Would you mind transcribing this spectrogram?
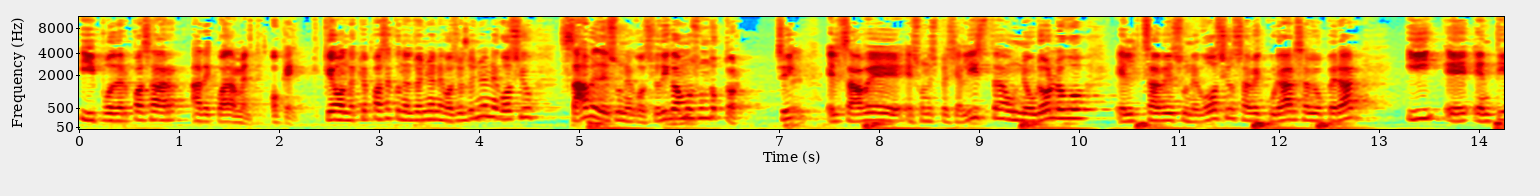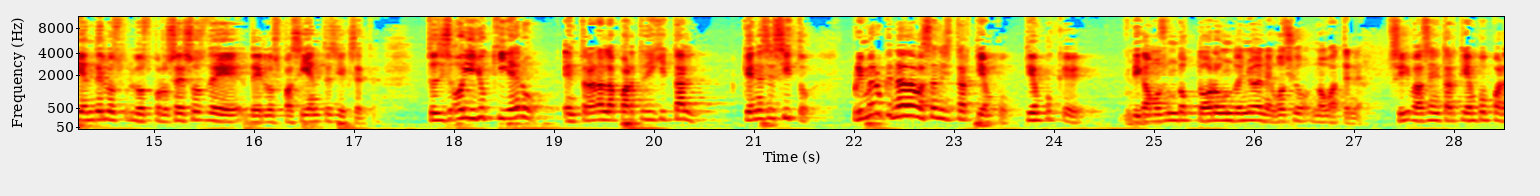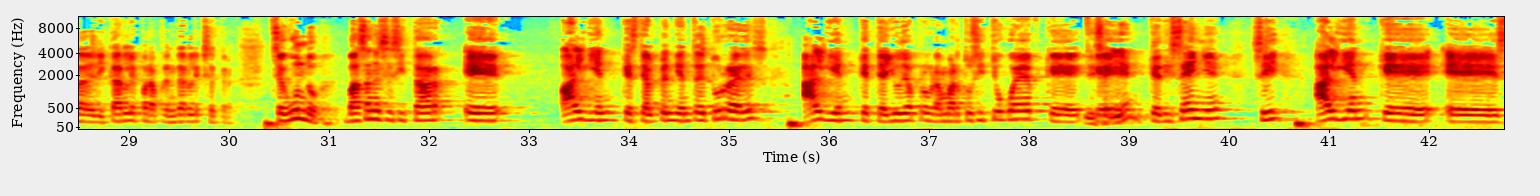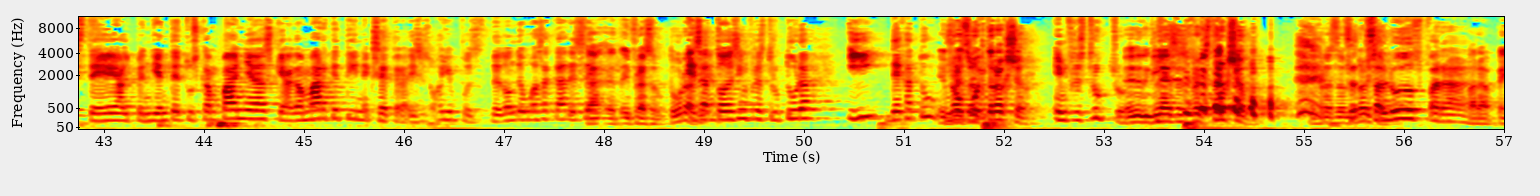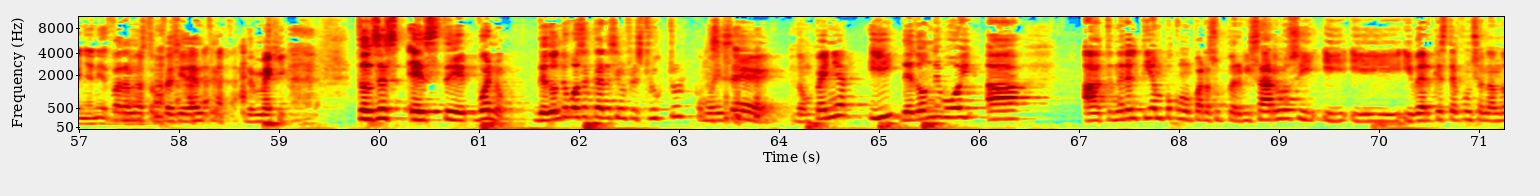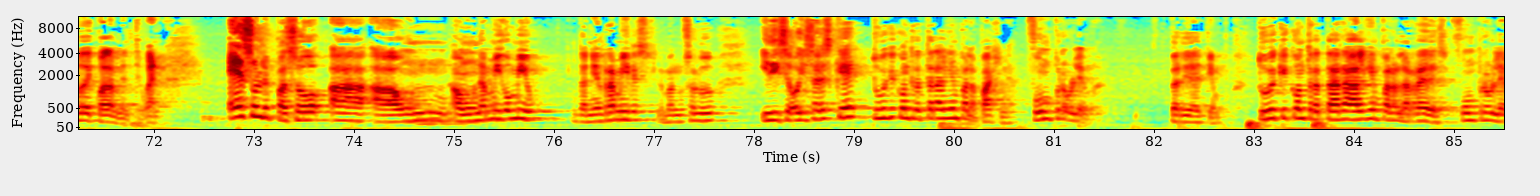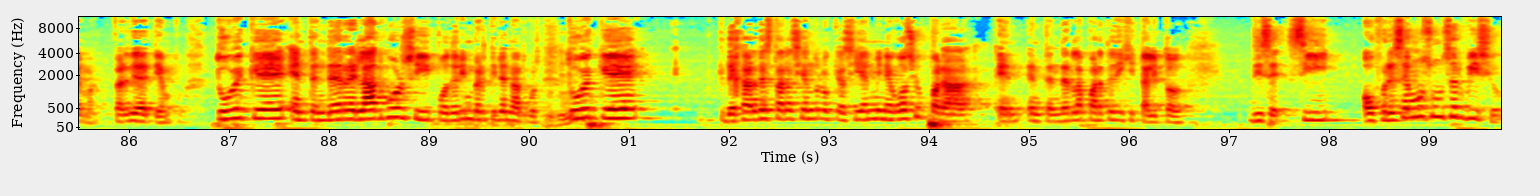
y poder pasar adecuadamente. Ok, ¿qué onda? ¿Qué pasa con el dueño de negocio? El dueño de negocio sabe de su negocio, digamos un doctor. ¿Sí? Él sabe, es un especialista, un neurólogo, él sabe su negocio, sabe curar, sabe operar y eh, entiende los, los procesos de, de, los pacientes y etcétera. Entonces dice, oye, yo quiero entrar a la parte digital, ¿qué necesito? Primero que nada vas a necesitar tiempo, tiempo que, digamos, un doctor o un dueño de negocio no va a tener. ¿sí? Vas a necesitar tiempo para dedicarle, para aprenderle, etcétera. Segundo, vas a necesitar eh, alguien que esté al pendiente de tus redes, alguien que te ayude a programar tu sitio web, que diseñe, que, diseñe ¿sí? alguien que eh, esté al pendiente de tus campañas, que haga marketing, etcétera. Dices, oye, pues, ¿de dónde voy a sacar esa infraestructura? Esa, Toda esa infraestructura y deja tú. Infrastructure. infrastructure. En inglés es infrastructure. infrastructure. Saludos para, para Peña Nieto. Para nuestro presidente de México. Entonces, este, bueno, ¿de dónde voy a sacar esa infrastructure? Como dice Don Peña. ¿Y de dónde voy a, a tener el tiempo como para supervisarlos y, y, y, ver que esté funcionando adecuadamente? Bueno, eso le pasó a, a, un, a un amigo mío, Daniel Ramírez, le mando un saludo y dice, oye, ¿sabes qué? Tuve que contratar a alguien para la página, fue un problema, pérdida de tiempo. Tuve que contratar a alguien para las redes, fue un problema, pérdida de tiempo. Tuve que entender el AdWords y poder invertir en AdWords. Tuve que dejar de estar haciendo lo que hacía en mi negocio para entender la parte digital y todo. Dice, si ofrecemos un servicio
